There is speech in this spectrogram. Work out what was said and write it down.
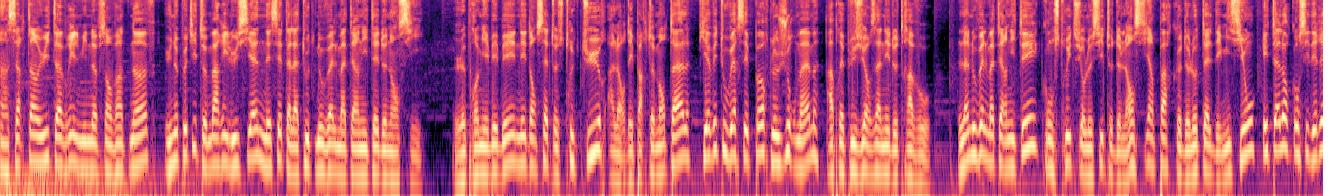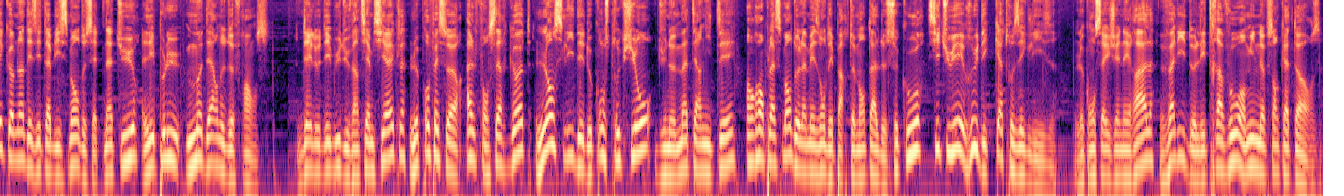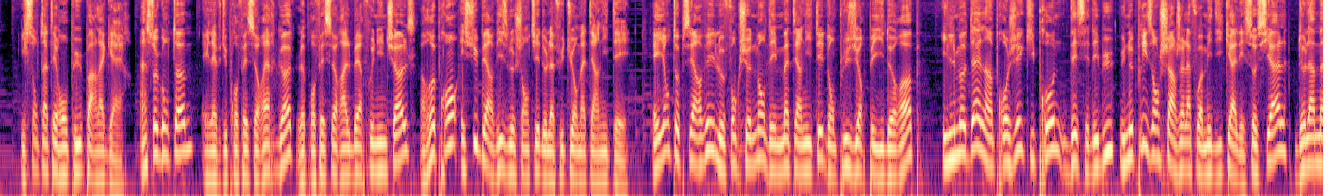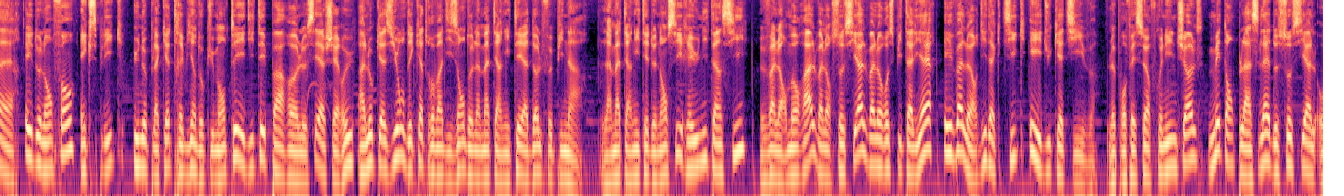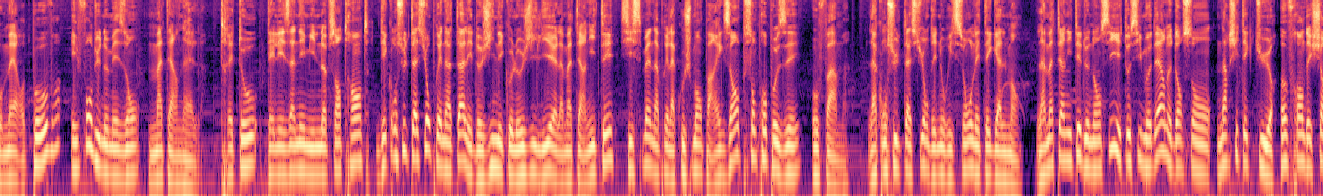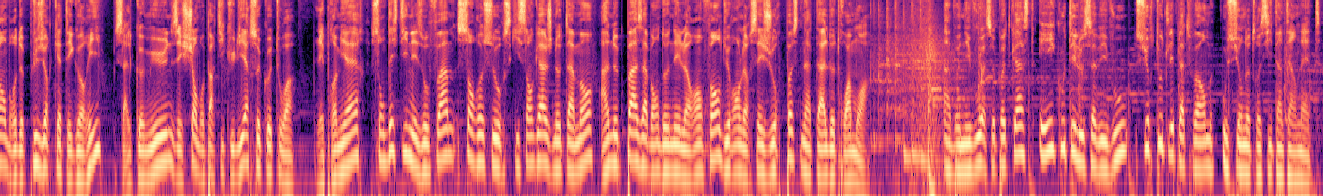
Un certain 8 avril 1929, une petite Marie-Lucienne naissait à la toute nouvelle maternité de Nancy. Le premier bébé né dans cette structure, alors départementale, qui avait ouvert ses portes le jour même après plusieurs années de travaux. La nouvelle maternité, construite sur le site de l'ancien parc de l'Hôtel des Missions, est alors considérée comme l'un des établissements de cette nature les plus modernes de France. Dès le début du XXe siècle, le professeur Alphonse Ergotte lance l'idée de construction d'une maternité en remplacement de la maison départementale de secours située rue des Quatre Églises. Le Conseil général valide les travaux en 1914. Ils sont interrompus par la guerre. Un second homme, élève du professeur Ergot, le professeur Albert Fruninscholz, reprend et supervise le chantier de la future maternité. Ayant observé le fonctionnement des maternités dans plusieurs pays d'Europe, il modèle un projet qui prône dès ses débuts une prise en charge à la fois médicale et sociale de la mère et de l'enfant, explique une plaquette très bien documentée éditée par euh, le CHRU à l'occasion des 90 ans de la maternité Adolphe Pinard. La maternité de Nancy réunit ainsi valeurs morales, valeurs sociales, valeurs hospitalières et valeurs didactiques et éducatives. Le professeur Frunin-Scholz met en place l'aide sociale aux mères pauvres et fonde une maison maternelle. Très tôt, dès les années 1930, des consultations prénatales et de gynécologie liées à la maternité, six semaines après l'accouchement par exemple, sont proposées aux femmes. La consultation des nourrissons l'est également. La maternité de Nancy est aussi moderne dans son architecture, offrant des chambres de plusieurs catégories, salles communes et chambres particulières se côtoient. Les premières sont destinées aux femmes sans ressources qui s'engagent notamment à ne pas abandonner leur enfant durant leur séjour postnatal de trois mois. Abonnez-vous à ce podcast et écoutez Le Savez-vous sur toutes les plateformes ou sur notre site internet.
